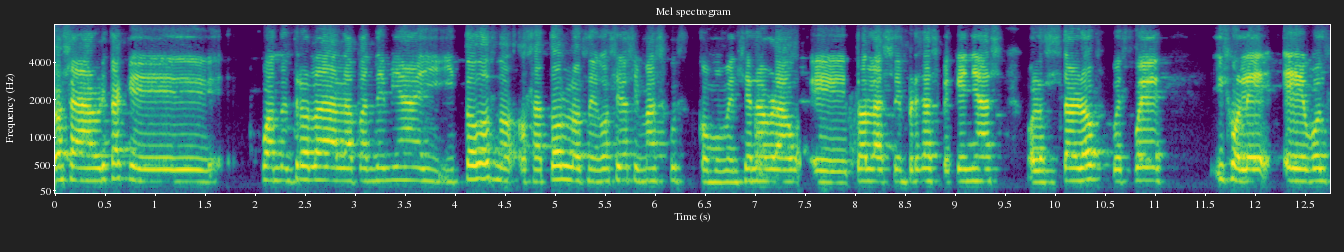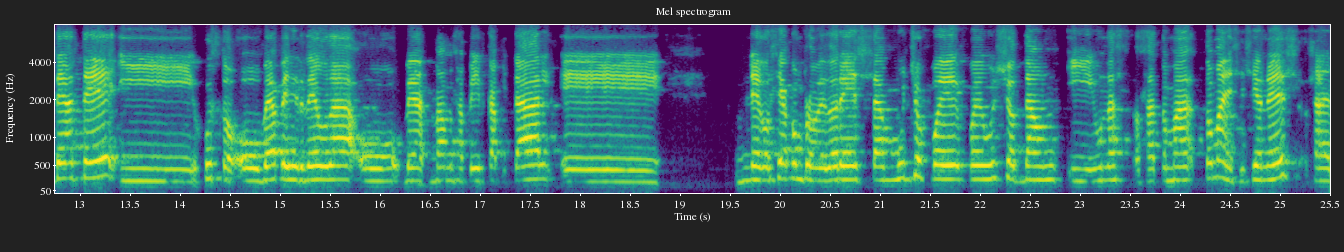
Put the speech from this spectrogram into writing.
o sea, ahorita que cuando entró la, la pandemia y, todos, o sea, todos los negocios y más, pues, como menciona Brau, eh, todas las empresas pequeñas o las startups, pues fue, híjole, eh, volteate y justo, o ve a pedir deuda o ve vamos a pedir capital, eh, negocia con proveedores, o sea, mucho fue, fue un shutdown y una, o sea, toma, toma decisiones, o sea,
